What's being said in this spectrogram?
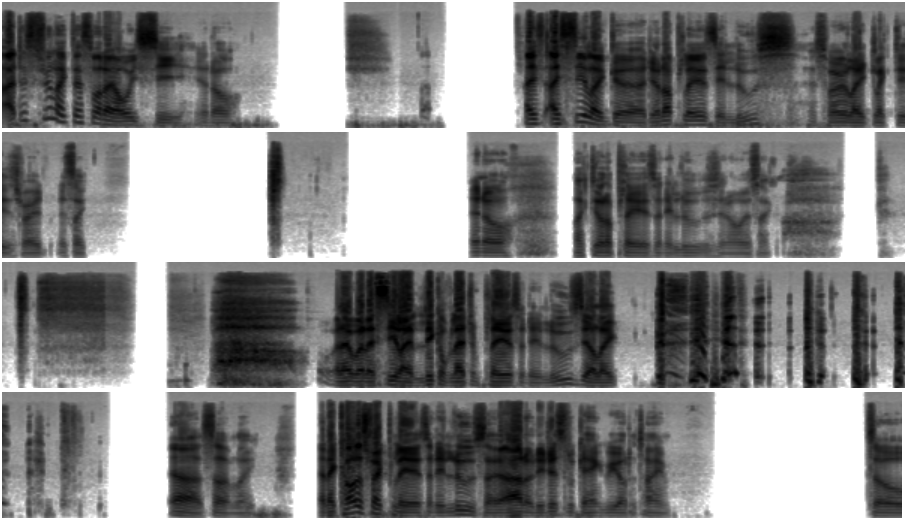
I just feel like that's what I always see, you know. I I see like uh, the other players they lose. It's very like like this, right? It's like you know, like the other players when they lose, you know, it's like oh. when I when I see like League of Legend players when they lose, they're like Yeah, so I'm like and like Counter Strike players when they lose, I, I don't know, they just look angry all the time. So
